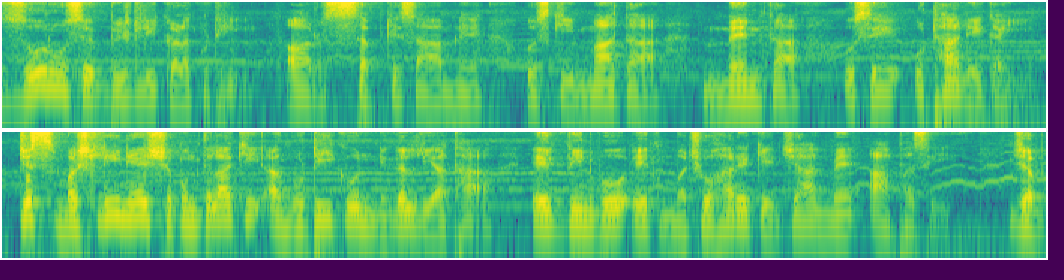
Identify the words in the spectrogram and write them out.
जोरों से बिजली कड़क उठी। और सबके सामने उसकी माता मेनका उसे उठा ले गई। जिस मछली ने शकुंतला की अंगूठी को निगल लिया था, एक दिन वो एक मछुहारे के जाल में आ फंसी। जब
